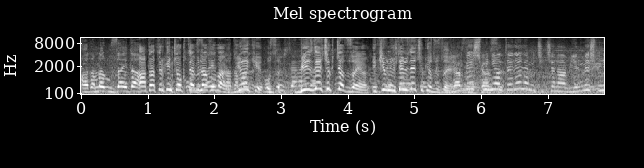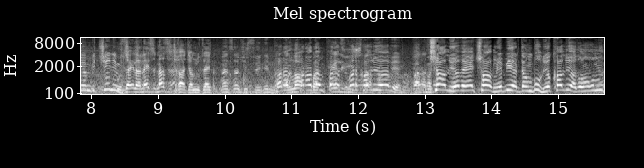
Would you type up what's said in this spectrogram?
adamlar uzayda. Atatürk'ün çok güzel bir lafı Uzayda var. adamlar- Diyor ki uz- biz de çıkacağız uzaya. 2003'te biz de çıkıyoruz uzaya. 25 milyon TL ile mi çıkacaksın abi? 25 milyon bütçeyle mi Uzayla neyse nasıl çıkacaksın uzay? Ben sana bir şey söyleyeyim mi? Para, Allah para adam bak, parası el var vicdan. kalıyor abi. Çalıyor veya çalmıyor bir yerden buluyor kalıyor. O- Onun,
